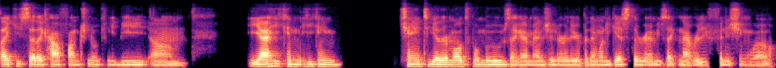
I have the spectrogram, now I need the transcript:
like you said, like how functional can he be? Um yeah, he can he can chain together multiple moves, like I mentioned earlier. But then when he gets to the rim, he's like not really finishing well.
